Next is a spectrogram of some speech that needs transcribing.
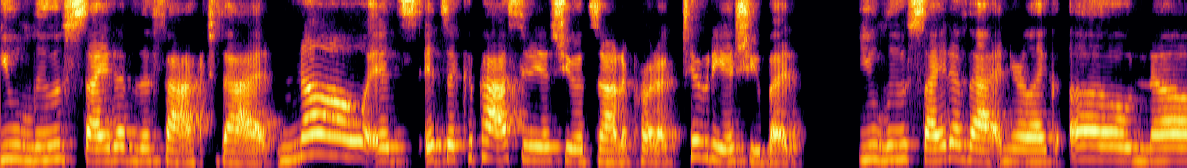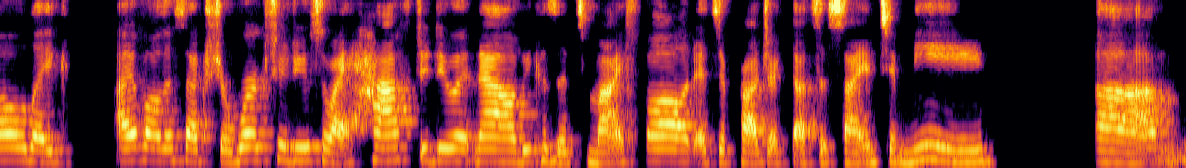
you lose sight of the fact that no it's it's a capacity issue it's not a productivity issue but you lose sight of that and you're like oh no like i have all this extra work to do so i have to do it now because it's my fault it's a project that's assigned to me um,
